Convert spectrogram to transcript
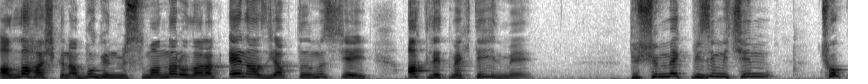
Allah aşkına bugün Müslümanlar olarak en az yaptığımız şey akletmek değil mi? Düşünmek bizim için çok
